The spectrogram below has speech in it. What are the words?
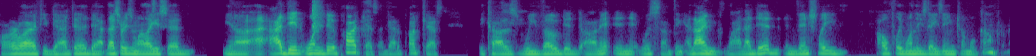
part of life. You've got to adapt. That's the reason why, like you said, you know, I, I didn't want to do a podcast. I got a podcast because we voted on it and it was something, and I'm glad I did. Eventually, hopefully, one of these days, income will come from it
